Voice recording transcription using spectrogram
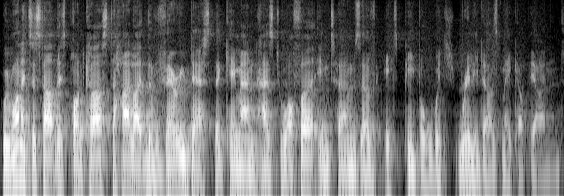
We wanted to start this podcast to highlight the very best that Cayman has to offer in terms of its people, which really does make up the island.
